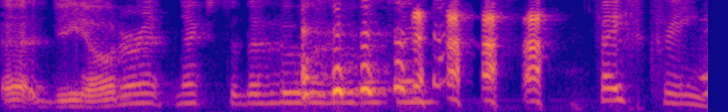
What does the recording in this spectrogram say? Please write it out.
uh, deodorant next to the hula hula thing? face cream.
